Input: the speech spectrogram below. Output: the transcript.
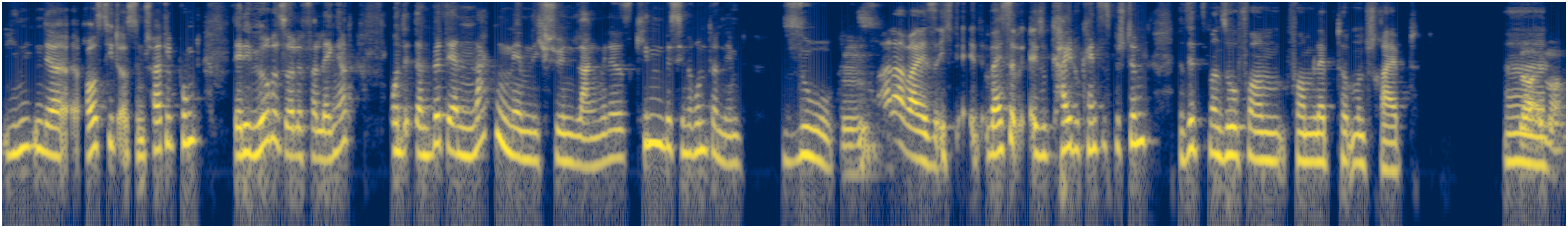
hinten, der rauszieht aus dem Scheitelpunkt, der die Wirbelsäule verlängert. Und dann wird der Nacken nämlich schön lang, wenn er das Kinn ein bisschen runternimmt. So, mhm. normalerweise, ich, weißt du, also Kai, du kennst es bestimmt, da sitzt man so vorm, vorm Laptop und schreibt. Äh, ja, immer.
